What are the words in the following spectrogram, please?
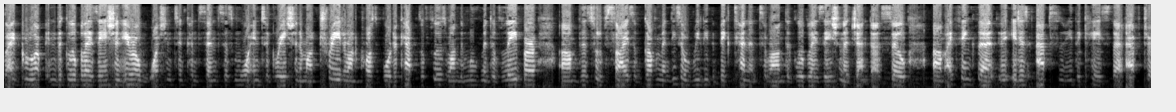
I grew up in the globalization era, Washington consensus, more integration around trade, around cross-border capital flows, around the movement of labor, um, the sort of size of government. These are really the big tenets around the globalization agenda. So um, I think that it is absolutely the case that after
